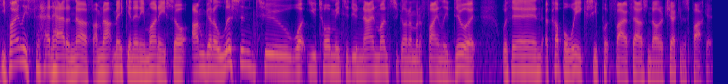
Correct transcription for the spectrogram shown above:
He finally had had enough. I'm not making any money, so I'm going to listen to what you told me to do 9 months ago and I'm going to finally do it. Within a couple weeks, he put $5,000 check in his pocket.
